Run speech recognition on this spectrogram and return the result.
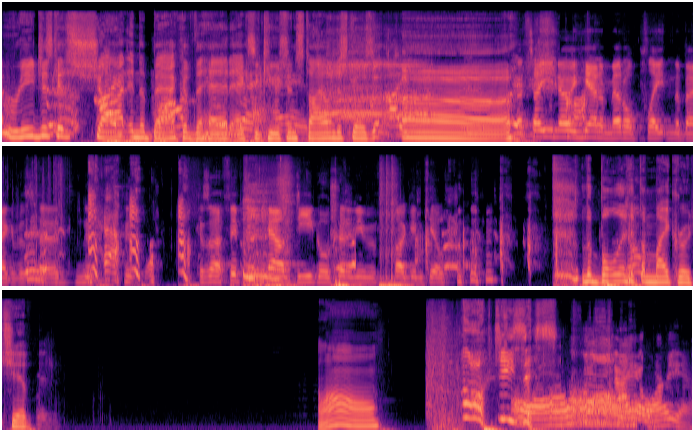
Reed just gets shot in the back of the head, blocked execution head. style, and just goes, uh. That's how you know he had a metal plate in the back of his head. yeah. Because a 15 cal deagle couldn't even fucking kill him. The bullet hit the microchip. Oh. Oh, Jesus! Oh. Hi, how are you?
